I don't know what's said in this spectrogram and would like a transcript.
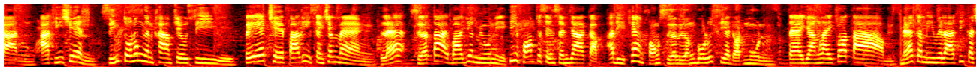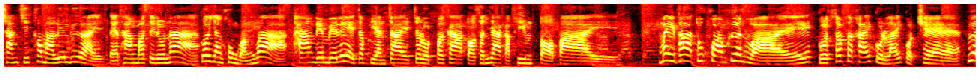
กัน อาทิเช่น สิงโตน้ำเงินคามเชลซีเปเชปารีสแซงต์แชร์แมง และเสือใต้บาเยิร์นมิวนิกที่พร้อมจะเซ็นสัญญากับอดีตแข้งของเสือเหลืองโบรุสเซียดอทมุนแต่อย่างไรก็ตาม แม้จะมีเวลาที่กระชั้นชิดเข้ามาเรื่อยๆ แต่ทางบาร์เซโลนาก็ยังคงหวังว่าทางเดมเบเล่จะเปลี่ยนใจจะหลดประกาศต่อสัญญากับทีมต่อไป ไม่พลาดทุกความเคลื่อนไหว กด Subscribe กดไลค์กดแชร์ เพื่อ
